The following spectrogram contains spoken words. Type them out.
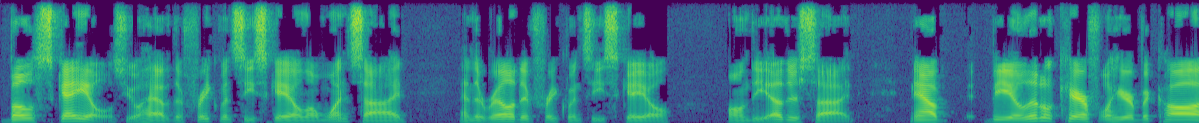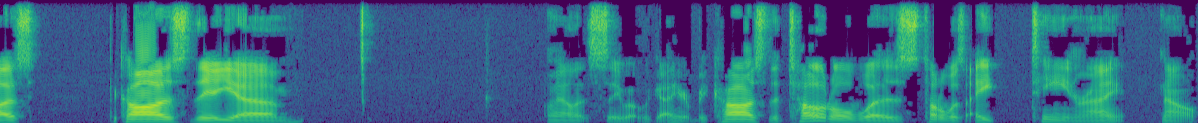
both scales. You'll have the frequency scale on one side and the relative frequency scale on the other side. Now, be a little careful here because because the um, well, let's see what we got here. Because the total was total was 18, right? No.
